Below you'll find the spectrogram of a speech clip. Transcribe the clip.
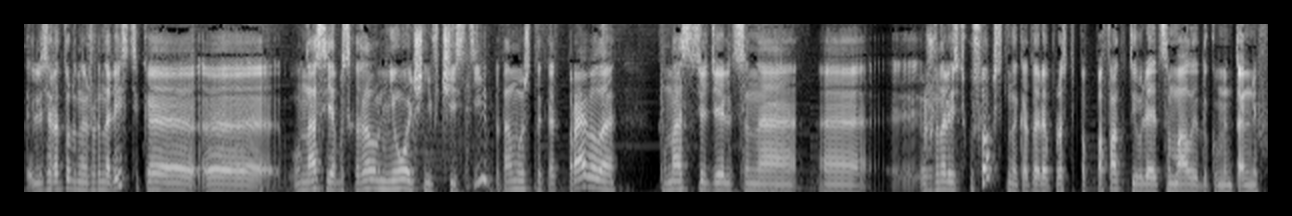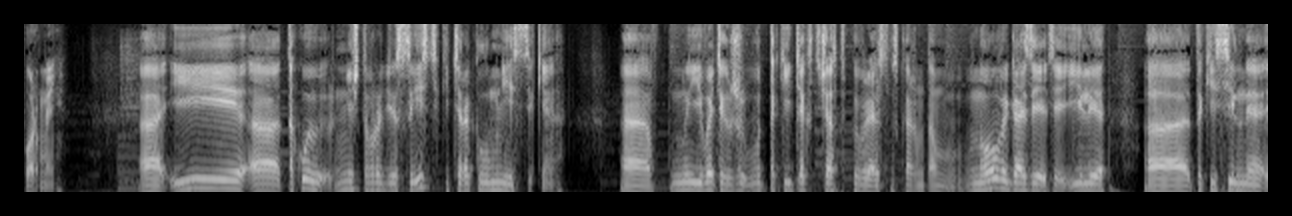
Литературная журналистика э, у нас, я бы сказал, не очень в части, потому что, как правило, у нас все делится на э, журналистику собственно, которая просто по, по факту является малой документальной формой. Э, и э, такую, нечто вроде эссеистики-колумнистики. Э, ну и в этих же, вот такие тексты часто появляются, ну, скажем, там в новой газете или э, такие сильные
